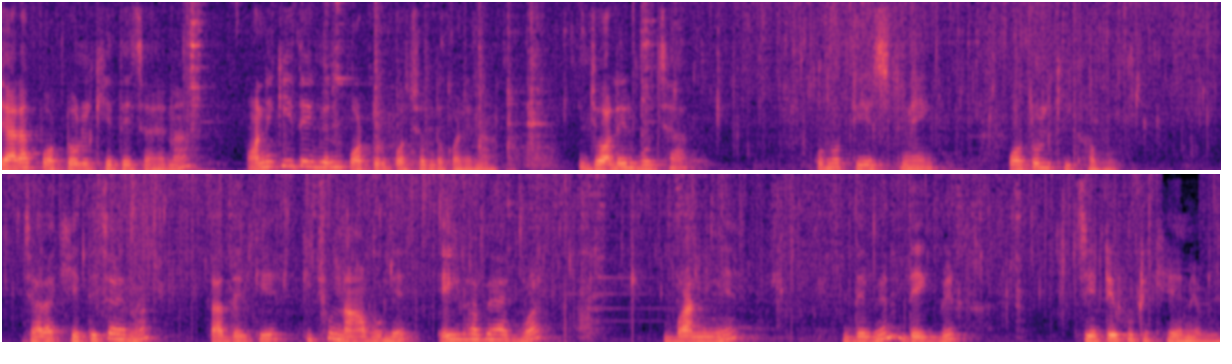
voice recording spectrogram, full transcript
যারা পটল খেতে চায় না, অনেকেই দেখবেন পটল পছন্দ করে না। জলের বোঝা, কোনো টেস্ট নেই, পটল কি খাব? যারা খেতে চায় না, তাদেরকে কিছু না বলে এইভাবে একবার বানিয়ে দেবেন, দেখবেন, চেটে ফুটে খেয়ে নেবে।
